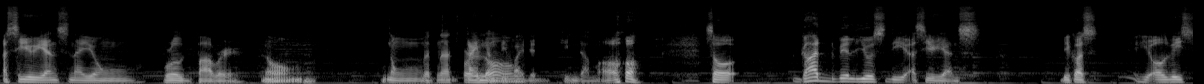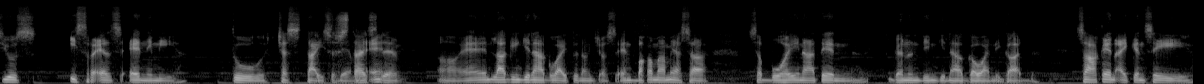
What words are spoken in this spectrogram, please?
Assyrians na yung world power nung nung But not for time ng long. divided kingdom. Oo. So God will use the Assyrians because he always use Israel's enemy to chastise, Chastise them. Them. Oh, and laging ginagawa ito ng Diyos. And baka mamaya sa sa buhay natin, ganun din ginagawa ni God. Sa akin, I can say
